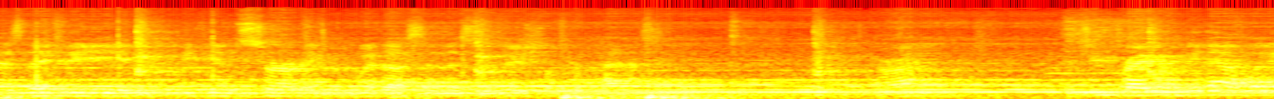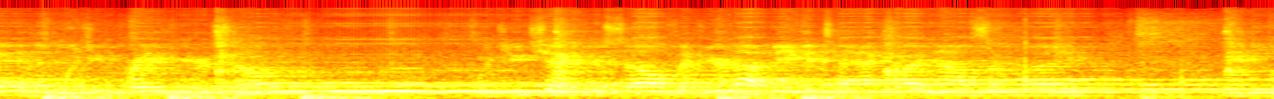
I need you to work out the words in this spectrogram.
as they be, begin serving with us in this official capacity. All right? Would you pray with me that way? And then would you pray for yourself? Check yourself? If you're not being attacked right now some way, maybe you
